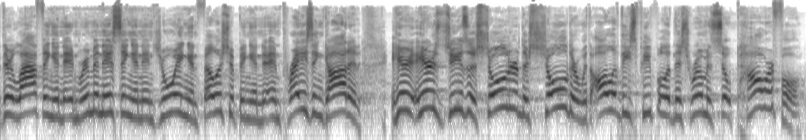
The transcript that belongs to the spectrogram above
they're laughing and, and reminiscing and enjoying and fellowshipping and, and praising God. And here, here's Jesus shoulder to shoulder with all of these people in this room. It's so powerful.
